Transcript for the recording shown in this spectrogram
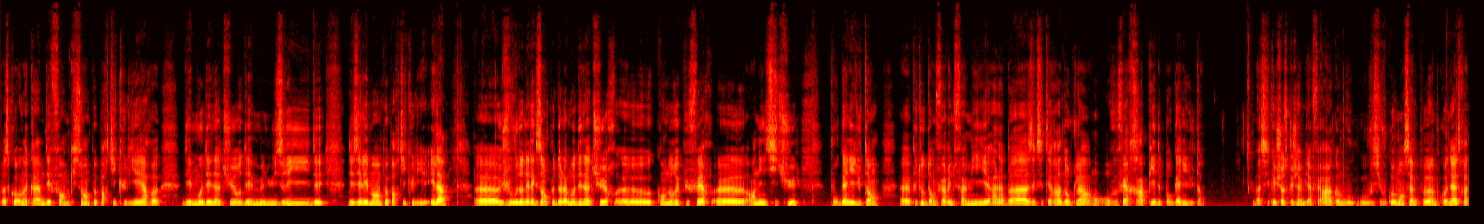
parce qu'on a quand même des formes qui sont un peu particulières, des mots des natures, des menuiseries, des, éléments un peu particuliers. Et là, je vais vous donner l'exemple de la mode des natures qu'on aurait pu faire en in situ pour gagner du temps, euh, plutôt que d'en faire une famille à la base, etc. Donc là, on, veut faire rapide pour gagner du temps. Bah, c'est quelque chose que j'aime bien faire, hein, comme vous, si vous commencez un peu à me connaître,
